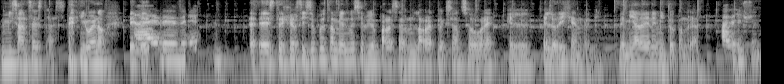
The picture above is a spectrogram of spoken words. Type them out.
mis ancestras. y bueno, eh, eh, este ejercicio pues también me sirvió para hacer la reflexión sobre el, el origen de mi, de mi ADN mitocondrial. Padrísimo.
